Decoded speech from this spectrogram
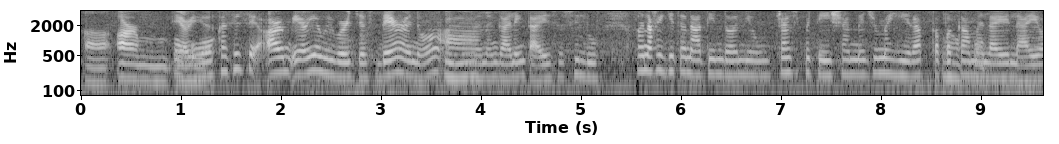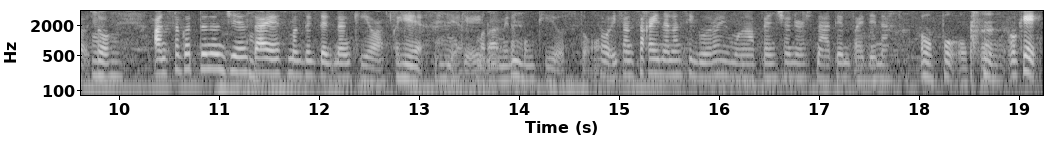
uh, ARM areas. Oo, kasi sa ARM area, we were just there, ano? Ah, Mm-hmm. nanggaling tayo sa Sulu. Ang nakikita natin doon, yung transportation, medyo mahirap kapag ka malayo-layo. So, ang sagot doon ng GSIS, magdagdag ng kiosk. Yes, yes. Okay. Marami na pong kiosk doon. So, isang sakay na lang siguro yung mga pensioners natin, pwede na. opo, opo. Okay.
